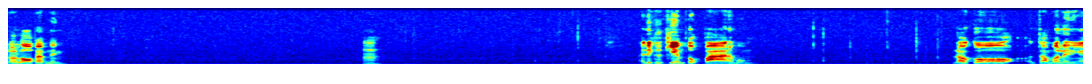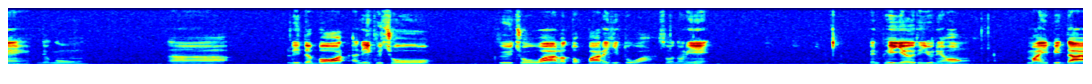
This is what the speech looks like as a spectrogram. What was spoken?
เรารอแป๊บหนึ่งอืมอันนี้คือเกมตกปลานะผม แล้วก็ถามว่าเล่นยังไง เดี๋ยวงง อ่า leaderboard อันนี้คือโชว์ คือโชว์ว่าเราตกปลาได้กี่ตัว ส่วนตรงนี้ เป็นเพลเยอร์ที่อยู่ในห้อง ไมค์ปิดได้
